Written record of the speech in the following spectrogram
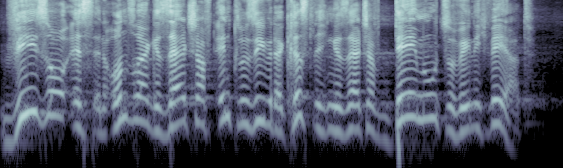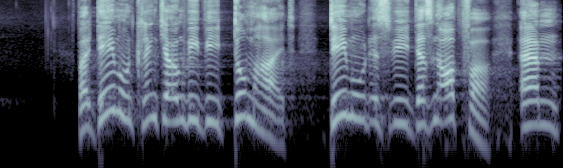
wieso ist in unserer Gesellschaft, inklusive der christlichen Gesellschaft, Demut so wenig wert? Weil Demut klingt ja irgendwie wie Dummheit. Demut ist wie, das ist ein Opfer. Ähm,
